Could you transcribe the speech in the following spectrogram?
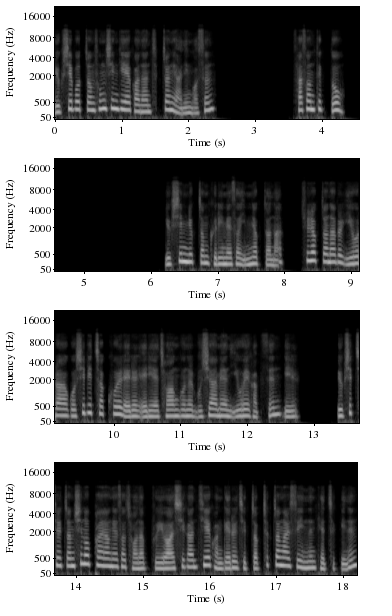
65점 송신기에 관한 측정이 아닌 것은? 4선택도. 66점 그림에서 입력 전압 출력 전압을 2호라 하고 12차 코일 L을 L의 저항분을 무시하면 2호의 값은 1. 67점 신호파형에서 전압 V와 시간 T의 관계를 직접 측정할 수 있는 계측기는?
